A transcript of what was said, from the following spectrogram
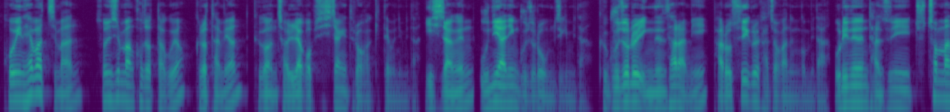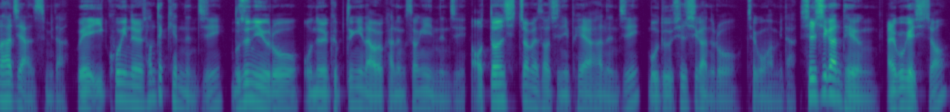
코인 해봤지만 손실만 커졌다고요? 그렇다면 그건 전략 없이 시장에 들어갔기 때문입니다. 이 시장은 운이 아닌 구조로 움직입니다. 그 구조를 읽는 사람이 바로 수익을 가져가는 겁니다. 우리는 단순히 추천만 하지 않습니다. 왜 이 코인을 선택했는지, 무슨 이유로 오늘 급등이 나올 가능성이 있는지, 어떤 시점에서 진입해야 하는지 모두 실시간으로 제공합니다. 실시간 대응 알고 계시죠?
